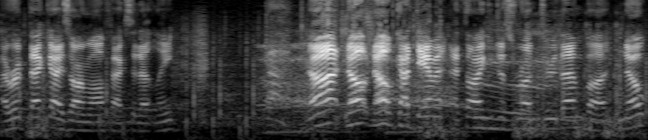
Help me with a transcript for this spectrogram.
I ripped that guy's arm off accidentally. Ah, no, no, god damn it. I thought I could just run through them, but nope.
